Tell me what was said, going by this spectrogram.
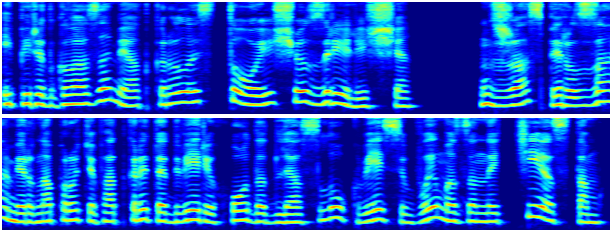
и перед глазами открылось то еще зрелище. Джаспер замер напротив открытой двери хода для слуг, весь вымазанный тестом,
